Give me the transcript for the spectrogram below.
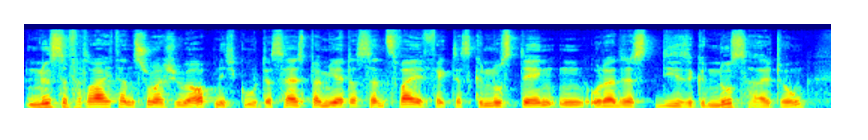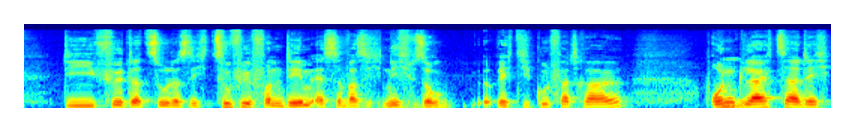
Nüsse vertrage ich dann zum Beispiel überhaupt nicht gut. Das heißt, bei mir hat das dann zwei Effekte. Das Genussdenken oder das, diese Genusshaltung die führt dazu, dass ich zu viel von dem esse, was ich nicht so richtig gut vertrage. Und mhm. gleichzeitig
